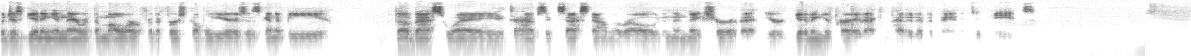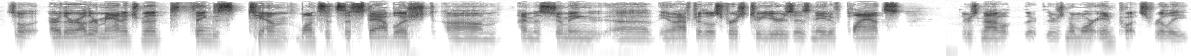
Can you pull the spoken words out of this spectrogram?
but just getting in there with the mower for the first couple years is going to be the best way to have success down the road and then make sure that you're giving your prairie that competitive advantage it needs. So are there other management things tim once it's established? Um, i'm assuming uh, you know after those first two years as native plants there's not there's no more inputs really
